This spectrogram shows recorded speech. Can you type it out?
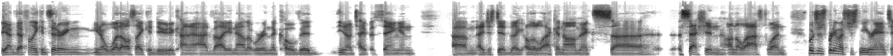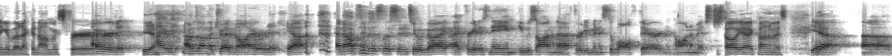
yeah, I'm definitely considering, you know, what else I could do to kind of add value now that we're in the COVID, you know, type of thing. And, um, I just did like a little economics uh, session on the last one, which was pretty much just me ranting about economics for. I heard it. Yeah, I, heard it. I was on the treadmill. I heard it. Yeah, and I also just listened to a guy. I forget his name. He was on uh, Thirty Minutes to Wealth. There, an economist. Just oh yeah, economist. Yeah. yeah. Uh,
